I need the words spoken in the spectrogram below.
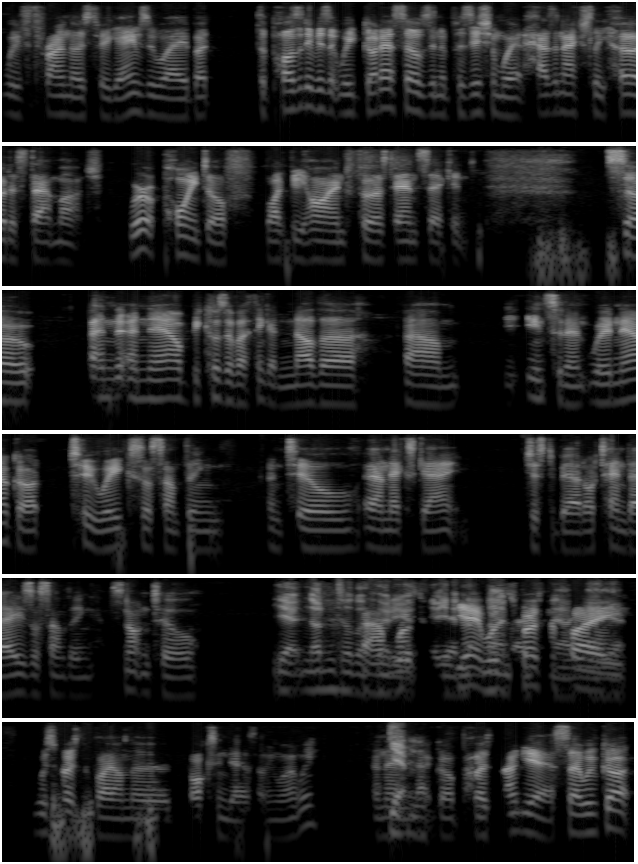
we've thrown those three games away. But the positive is that we've got ourselves in a position where it hasn't actually hurt us that much. We're a point off, like behind first and second. So, and and now because of I think another um, incident, we've now got two weeks or something until our next game, just about, or ten days or something. It's not until yeah, not until the um, we're- yeah, yeah, we're supposed to now, play. yeah, yeah. We're supposed to play on the Boxing Day or something, weren't we? And then Yep. that got postponed. Yeah, so we've got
